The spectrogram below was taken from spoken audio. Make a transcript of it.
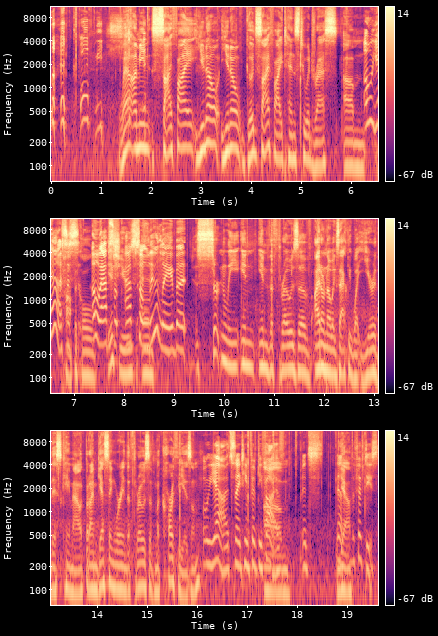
like, holy shit. well, I mean, sci-fi, you know, you know, good sci-fi tends to address um Oh, yeah. topical oh, abso- issues absolutely. But certainly in in the throes of I don't know exactly what year this came out, but I'm guessing we're in the throes of McCarthyism. oh, yeah, it's 1955. Um, it's yeah, yeah. the 50s.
